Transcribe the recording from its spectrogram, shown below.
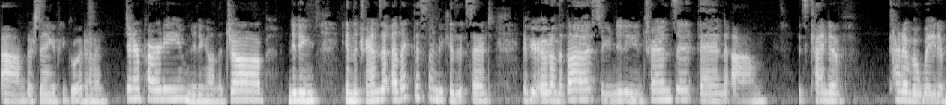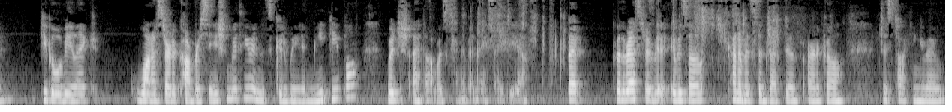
Um, they're saying if you go out on a dinner party, knitting on the job, knitting in the transit. I like this one because it said if you're out on the bus or you're knitting in transit, then um, it's kind of kind of a way to people will be like want to start a conversation with you, and it's a good way to meet people which I thought was kind of a nice idea. But for the rest of it, it was a kind of a subjective article, just talking about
